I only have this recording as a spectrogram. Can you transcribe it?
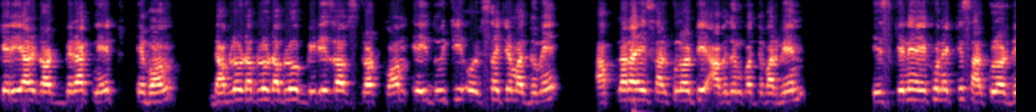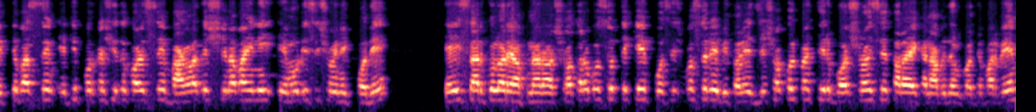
কেরিয়ার ডট বেরাক নেট এবং ডাব্লিউ এই দুইটি ওয়েবসাইটের মাধ্যমে। আপনারা এই সার্কুলারটি আবেদন করতে পারবেন। স্ক্রিনে এখন একটি সার্কুলার দেখতে পাচ্ছেন। এটি প্রকাশিত করেছে বাংলাদেশ সেনাবাহিনী এমওডিসি সৈনিক পদে। এই সার্কুলারে আপনারা সতেরো বছর থেকে পঁচিশ বছরের ভিতরে যে সকল প্রার্থীর বয়স রয়েছে, তারা এখানে আবেদন করতে পারবেন।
